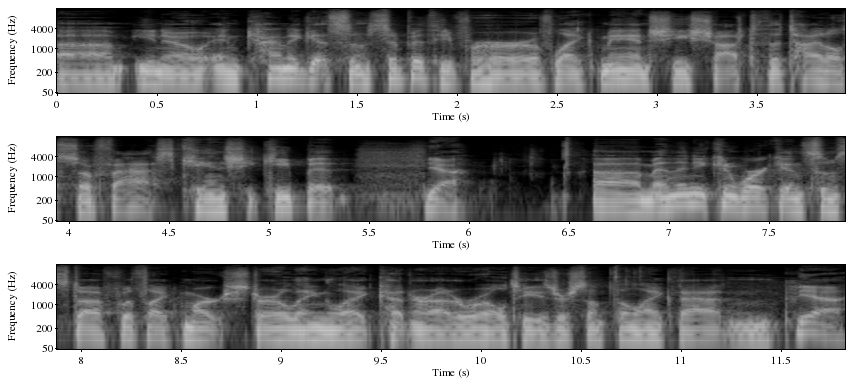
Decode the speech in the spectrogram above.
um, you know, and kind of get some sympathy for her of like, man, she shot to the title so fast. Can she keep it? yeah. Um, and then you can work in some stuff with like Mark Sterling, like cutting her out of royalties or something like that. And Yeah.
